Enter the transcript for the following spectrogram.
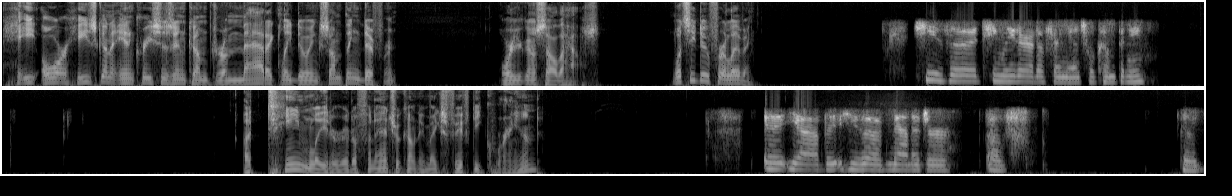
He or he's going to increase his income dramatically doing something different, or you're going to sell the house. What's he do for a living? He's a team leader at a financial company. A team leader at a financial company makes fifty grand. Uh, yeah, but he's a manager of the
